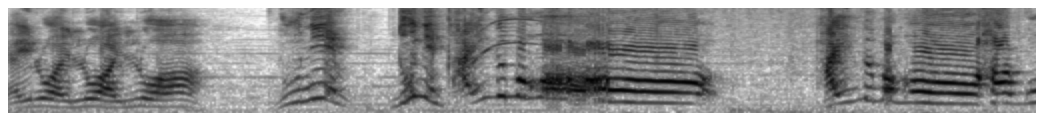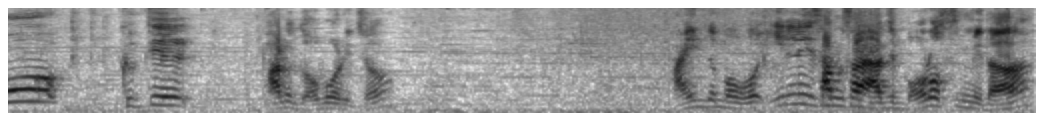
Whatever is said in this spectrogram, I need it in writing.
야, 일로와, 일로와, 일로와. 누님! 누님, 바인드 먹어! 바인드 먹어! 하고, 극딜 바로 넣어버리죠. 바인드 먹어 1, 2, 3, 4 아직 멀었습니다.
